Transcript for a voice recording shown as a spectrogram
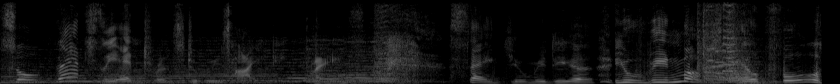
So that's the entrance to his hiding place. Thank you, me dear. You've been most helpful.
